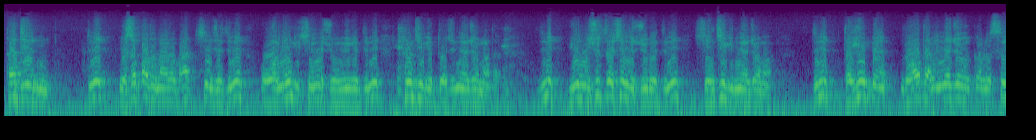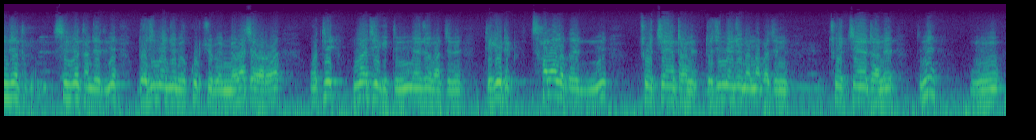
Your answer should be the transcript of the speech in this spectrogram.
다들 네 여섯 바도 나와 받지 이제더니 오명기 신의 중요게더니 현직이 도진이 좀하다 네 유미슈 자신의 주베더니 신직이 냐좀아 드니 대기 배 로다 내줘 걸 신전 신전 단제더니 도진이 좀 꿀주베 메가 제가로 어디 나지기 드니 냐좀 맞지 되게 참아로 배니 조제 단에 도진이 좀 만나 봐지 조제 단에 드니 음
